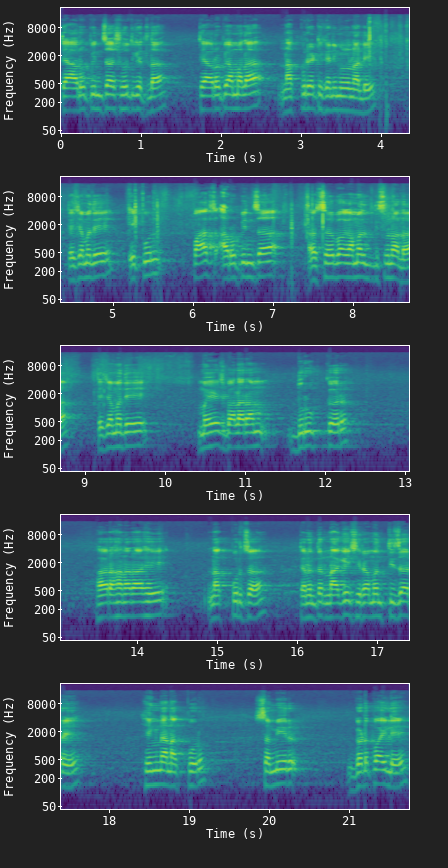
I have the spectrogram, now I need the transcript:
त्या आरोपींचा शोध घेतला. ते आरोपी आम्हाला नागपूर या ठिकाणी मिळून आले. त्याच्यामध्ये एकूण पाच आरोपींचा सहभाग आम्हाला दिसून आला. त्याच्यामध्ये महेश बालाराम दुरुककर हा राहणारा आहे नागपूरचा. त्यानंतर नागेश हिरामन तिजारे हिंगणा नागपूर समीर गडपायले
